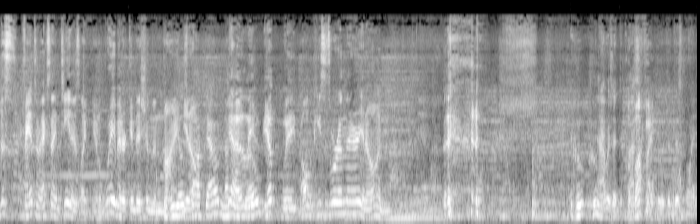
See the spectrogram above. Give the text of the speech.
this Phantom X19 is like in way better condition than The mine. wheels you know, popped out, nothing yeah, broke. they- yep. We all the pieces were in there, you know, and Who, who? I was at the classified booth at this point.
